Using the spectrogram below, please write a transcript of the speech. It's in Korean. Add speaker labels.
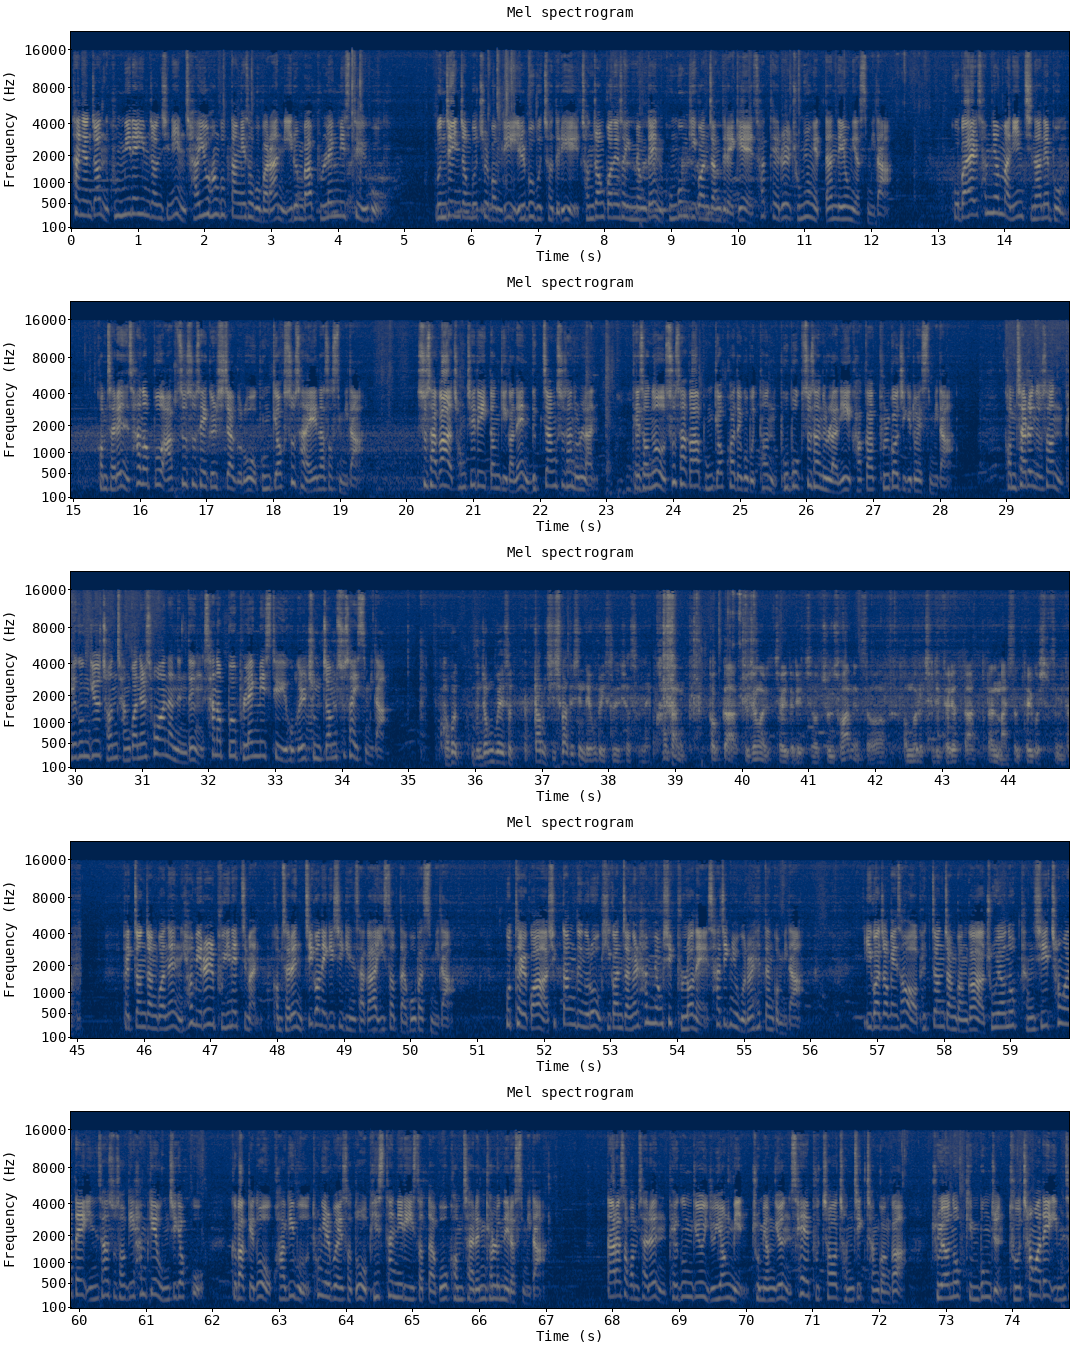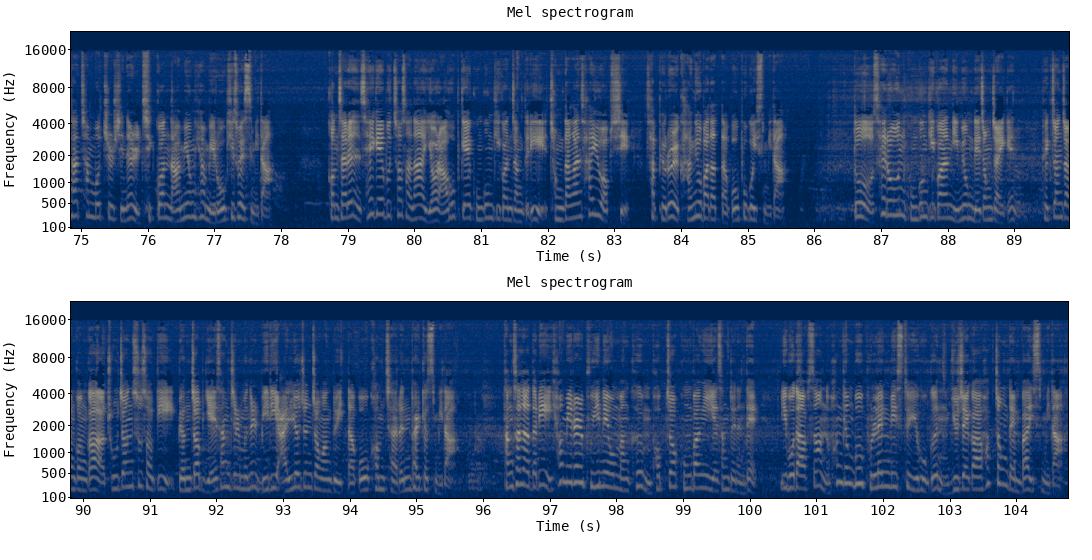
Speaker 1: 4년 전 국민의힘 전신인 자유한국당에서 고발한 이른바 블랙리스트 의혹. 문재인 정부 출범 뒤 일부 부처들이 전 정권에서 임명된 공공기관장들에게 사퇴를 종용했다는 내용이었습니다. 고발 3년 만인 지난해 봄, 검찰은 산업부 압수수색을 시작으로 본격 수사에 나섰습니다. 수사가 정체돼 있던 기간엔 늑장 수사 논란, 대선 후 수사가 본격화되고부턴 보복 수사 논란이 각각 불거지기도 했습니다. 검찰은 우선 백운규 전 장관을 소환하는 등 산업부 블랙리스트 의혹을 중점 수사했습니다.
Speaker 2: 과거 문정부에서 따로 지시받으신 내용도 있으셨었나요?
Speaker 3: 항상 법과 규정을 저희들이 저 준수하면서 업무를 처리드렸다라는 말씀 드리고 싶습니다.
Speaker 1: 백 전 장관은 혐의를 부인했지만 검찰은 찍어내기식 인사가 있었다고 봤습니다. 호텔과 식당 등으로 기관장을 한 명씩 불러내 사직 요구를 했단 겁니다. 이 과정에서 백 전 장관과 조현옥 당시 청와대 인사수석이 함께 움직였고 그 밖에도 과기부, 통일부에서도 비슷한 일이 있었다고 검찰은 결론 내렸습니다. 따라서 검찰은 백운규, 유영민, 조명균 새 부처 전직 장관과 조현옥, 김봉준 두 청와대 임사참모 출신을 직권 남용 혐의로 기소했습니다. 검찰은 3개 부처 산하 19개 공공기관장들이 정당한 사유 없이 사표를 강요받았다고 보고 있습니다. 또 새로운 공공기관 임용 내정자에겐 백 전 장관과 조 전 수석이 면접 예상 질문을 미리 알려준 정황도 있다고 검찰은 밝혔습니다. 당사자들이 혐의를 부인해온 만큼 법적 공방이 예상되는데 이보다 앞선 환경부 블랙리스트 의혹은 유죄가 확정된 바 있습니다.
